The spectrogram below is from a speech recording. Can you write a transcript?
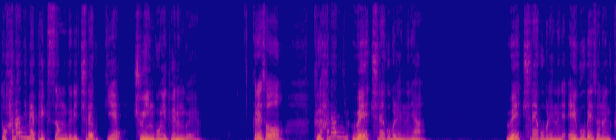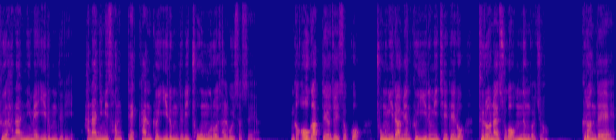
또 하나님의 백성들이 출애굽기의 주인공이 되는 거예요. 그래서 그 하나님 왜 출애굽을 했느냐? 왜 출애굽을 했느냐? 애굽에서는 그 하나님의 이름들이 하나님이 선택한 그 이름들이 종으로 살고 있었어요. 그러니까 억압되어져 있었고 종이라면 그 이름이 제대로 드러날 수가 없는 거죠. 그런데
